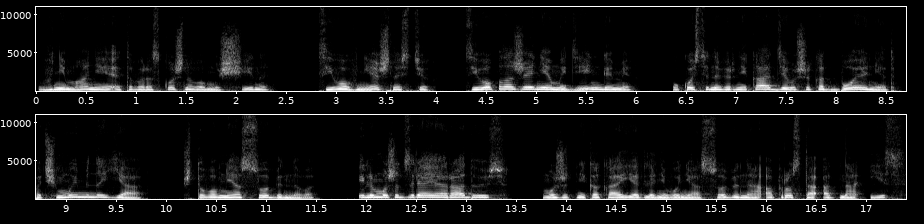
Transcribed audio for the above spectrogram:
Внимание этого роскошного мужчины, с его внешностью, с его положением и деньгами. У Кости наверняка от девушек отбоя нет. Почему именно я? Что во мне особенного? Или, может, зря я радуюсь? Может, никакая я для него не особенная, а просто одна из?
